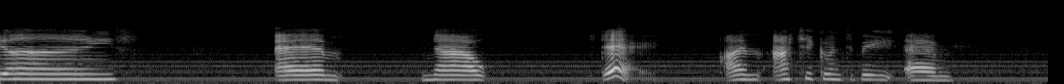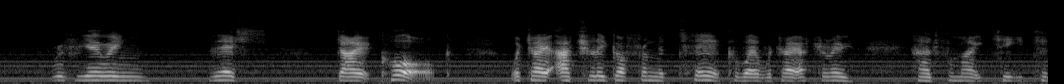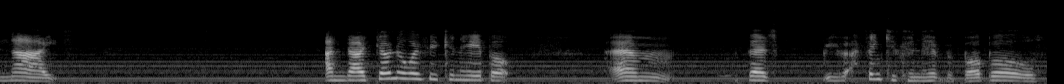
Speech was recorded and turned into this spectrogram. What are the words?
guys. Um, now, today, I'm actually going to be, um, reviewing this Diet Coke, which I actually got from the takeaway, which I actually had for my tea tonight. And I don't know if you can hear, but, um, there's, I think you can hear the bubbles.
